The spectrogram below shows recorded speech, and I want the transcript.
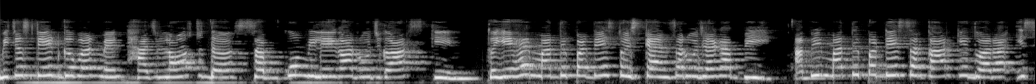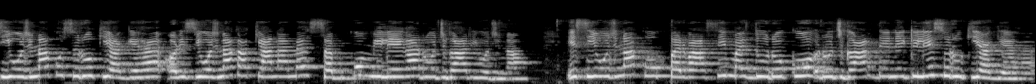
Which state government has launch the सबको मिलेगा रोज़गार स्कीम। तो ये है मध्य प्रदेश तो इसका आंसर हो जाएगा बी। अभी मध्य प्रदेश सरकार के द्वारा इस योजना को शुरू किया गया है और इस योजना का क्या नाम है? सबको मिलेगा रोज़गार योजना। इस योजना को प्रवासी मजदूरों को रोज़गार देने के लिए शुरू किया गया है।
